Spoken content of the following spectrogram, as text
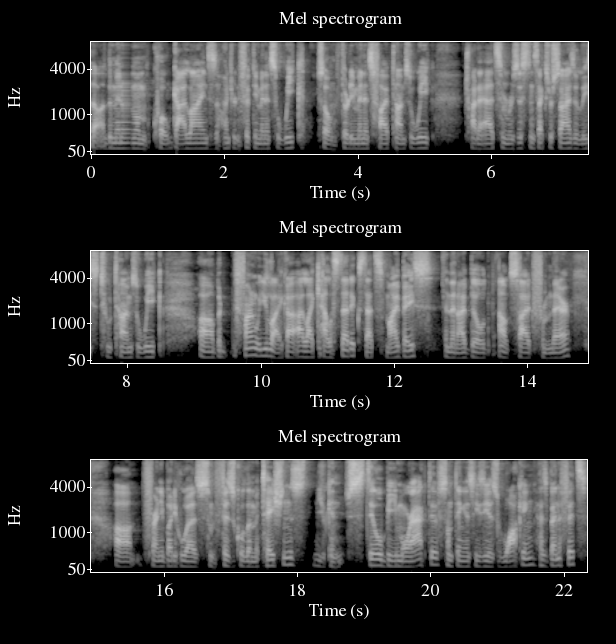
Uh, the minimum quote guidelines is 150 minutes a week, so 30 minutes five times a week. Try to add some resistance exercise at least two times a week. Uh, but find what you like. I, I, like calisthenics, that's my base, and then I build outside from there. Uh, for anybody who has some physical limitations, you can still be more active. Something as easy as walking has benefits.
